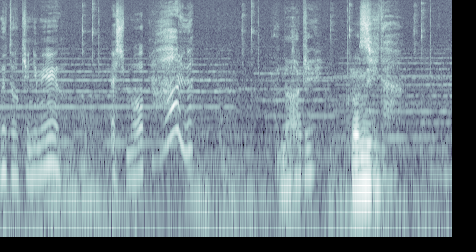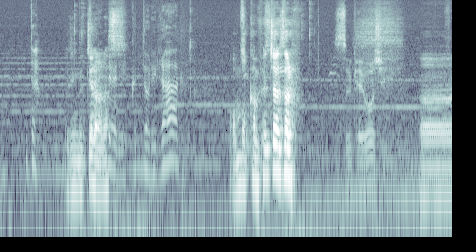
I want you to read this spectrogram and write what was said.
무토키니미 나리? 그런 일이 아직 늦진 않았어. 엄복한 편찮은 사람. 어...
